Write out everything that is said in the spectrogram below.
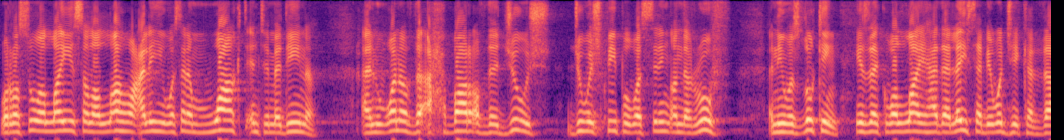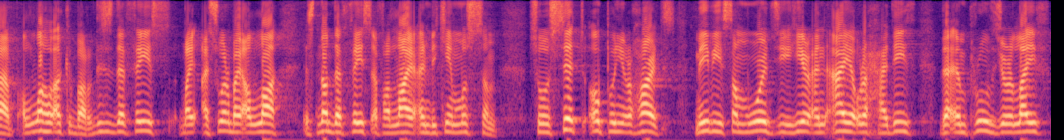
When Rasulullah sallallahu alayhi wasallam walked into Medina, and one of the ahbar of the Jewish Jewish people was sitting on the roof and he was looking. He's like, Wallahi, hada laysa biwajhi kadhab. Allahu Akbar. This is the face, by, I swear by Allah, it's not the face of a liar and became Muslim. So sit, open your hearts. Maybe some words you hear, an ayah or a hadith that improves your life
